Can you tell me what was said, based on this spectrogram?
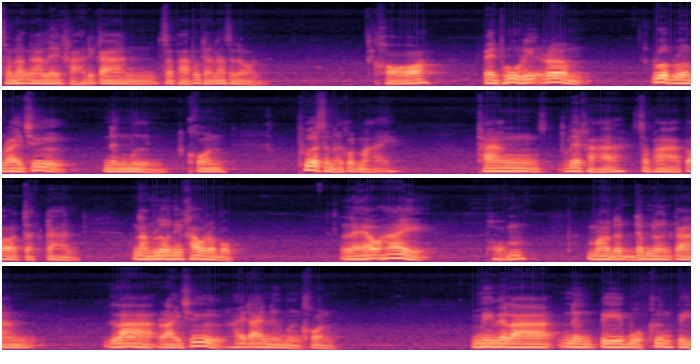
สำนักงานเลขาธิการสภาผู้แทนราษฎร ขอเป็นผู้ริเริ่ม รวบรวมรายชื่อ 10,000 คน เพื่อเสนอกฎหมาย ทางเลขาสภาก็จัดการนำเรื่องนี้เข้าระบบ แล้วให้ผมมาดำเนินการล่ารายชื่อให้ได้ 10,000 คน มีเวลา 1 ปีบวกครึ่งปี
